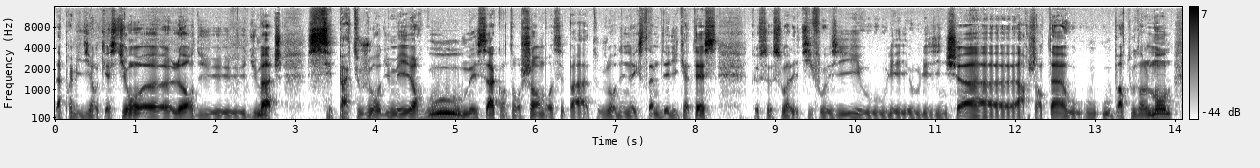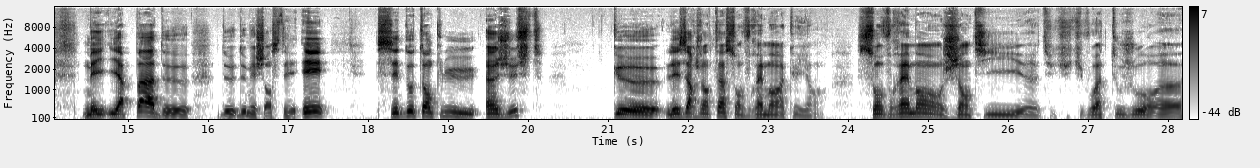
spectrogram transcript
l'après-midi en question, lors du, du match. C'est pas toujours du meilleur goût, mais ça, quand on chambre, c'est pas toujours d'une extrême délicatesse que ce soit les tifosi ou les, ou les inchas euh, argentins ou, partout dans le monde. Mais il n'y a pas de, de, méchanceté. Et c'est d'autant plus injuste que les Argentins sont vraiment accueillants, sont vraiment gentils. Euh, tu, vois toujours... Euh,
